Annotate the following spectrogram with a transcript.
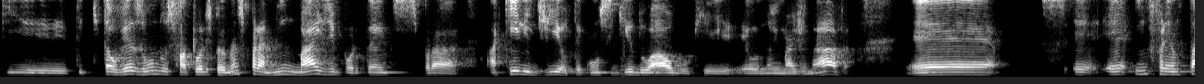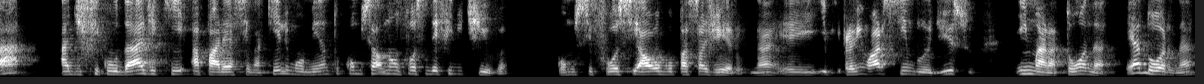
que, que, talvez um dos fatores, pelo menos para mim, mais importantes para aquele dia eu ter conseguido algo que eu não imaginava, é, é, é enfrentar a dificuldade que aparece naquele momento como se ela não fosse definitiva como se fosse algo passageiro. Né? E, e para mim, o maior símbolo disso, em maratona, é a dor. Né?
